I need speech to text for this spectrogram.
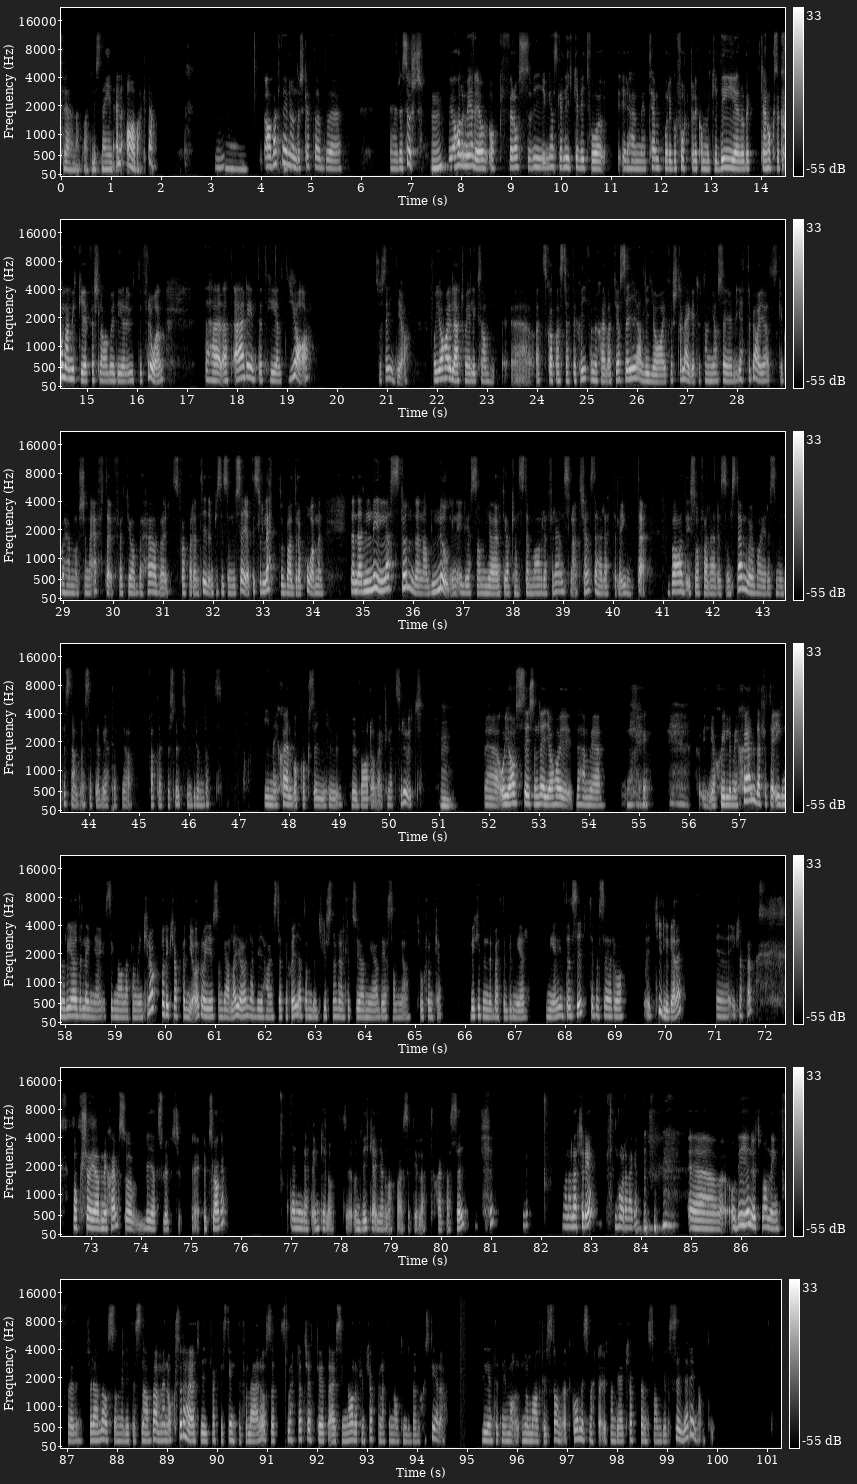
träna på att lyssna in eller avvakta. Mm. Mm. Avvakta är en underskattad eh, resurs. Mm. Jag håller med dig och för oss, vi är ganska lika vi två i det här med tempo, det går fort och det kommer mycket idéer och det kan också komma mycket förslag och idéer utifrån. Det här att är det inte ett helt ja så säg inte ja. Och jag har ju lärt mig liksom, eh, att skapa en strategi för mig själv att jag säger aldrig ja i första läget utan jag säger jättebra, jag ska gå hem och känna efter för att jag behöver skapa den tiden. Precis som du säger, att det är så lätt att bara dra på men den där lilla stunden av lugn är det som gör att jag kan stämma av referenserna. Att känns det här rätt eller inte? Vad i så fall är det som stämmer och vad är det som inte stämmer? Så att jag vet att jag fattar ett beslut som är grundat i mig själv och också i hur, hur vardag och verklighet ser ut. Mm. Uh, och jag säger som dig, jag har ju det här med jag skyller mig själv därför att jag ignorerade länge signalerna från min kropp och det kroppen gör då är ju som vi alla gör när vi har en strategi att om du inte lyssnar ordentligt så gör jag mer av det som jag tror funkar. Vilket innebär att det blir mer, mer intensivt, det vill säga då eh, tydligare eh, i kroppen. Och kör jag mig själv så blir jag till slut eh, utslagen. Den är rätt enkel att undvika genom att bara se till att skärpa sig. Man har lärt sig det den hårda vägen. Eh, och det är en utmaning för, för alla oss som är lite snabba men också det här att vi faktiskt inte får lära oss att smärta och trötthet är signaler från kroppen att det är någonting du behöver justera. Det är inte ett normaltillstånd att gå med smärta utan det är kroppen som vill säga dig någonting.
